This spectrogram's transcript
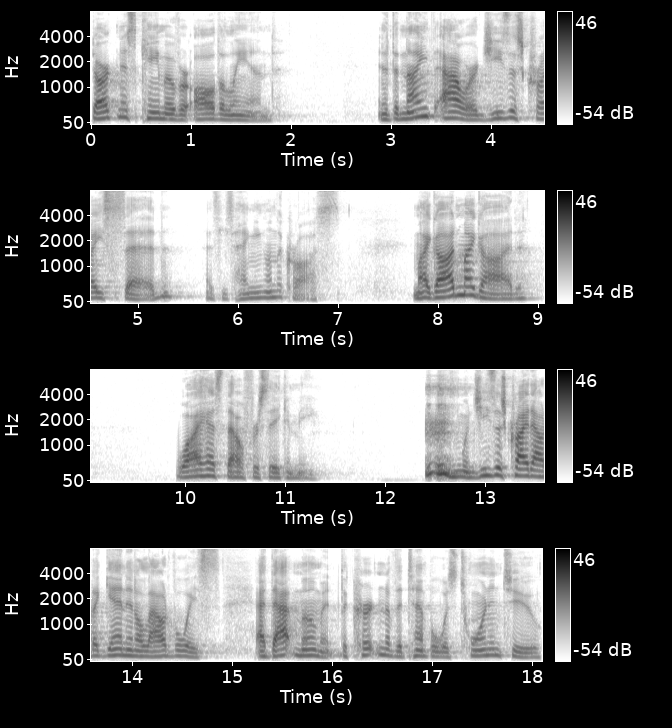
darkness came over all the land. And at the ninth hour, Jesus Christ said, as he's hanging on the cross, My God, my God, why hast thou forsaken me? when Jesus cried out again in a loud voice, at that moment, the curtain of the temple was torn in two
